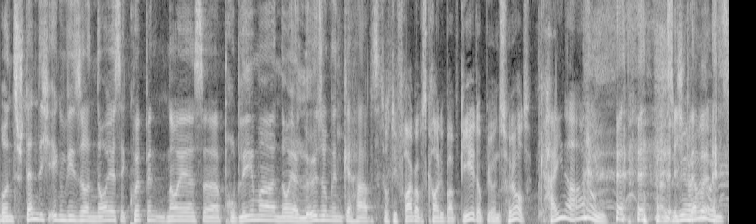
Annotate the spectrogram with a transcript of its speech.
und ständig irgendwie so neues Equipment, neues äh, Probleme, neue Lösungen gehabt. Ist doch die Frage, ob es gerade überhaupt geht, ob ihr uns hört. Keine Ahnung. Also Ich glaube, uns,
